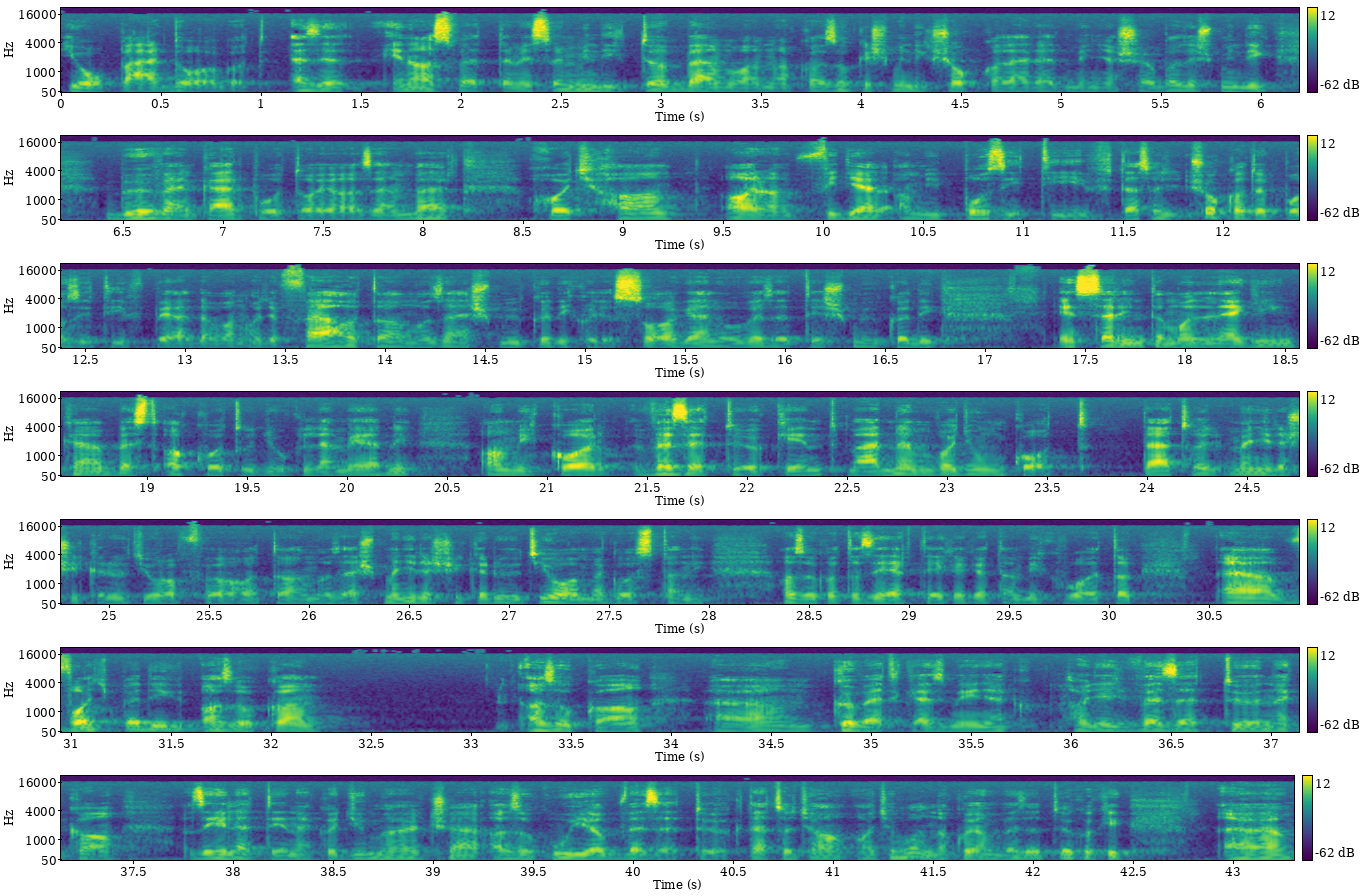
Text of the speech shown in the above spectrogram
jó pár dolgot. Ezért én azt vettem észre, hogy mindig többen vannak azok, és mindig sokkal eredményesebb az, és mindig bőven kárpótolja az embert, hogyha arra figyel, ami pozitív. Tehát, hogy sokkal több pozitív példa van, hogy a felhatalmazás működik, hogy a szolgálóvezetés működik. Én szerintem a leginkább ezt akkor tudjuk lemérni, amikor vezetőként már nem vagyunk ott. Tehát, hogy mennyire sikerült jól a felhatalmazás, mennyire sikerült jól megosztani azokat az értékeket, amik voltak. Vagy pedig azok a, azok a következmények, hogy egy vezetőnek a, az életének a gyümölcse, azok újabb vezetők. Tehát, hogyha, hogyha vannak olyan vezetők, akik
